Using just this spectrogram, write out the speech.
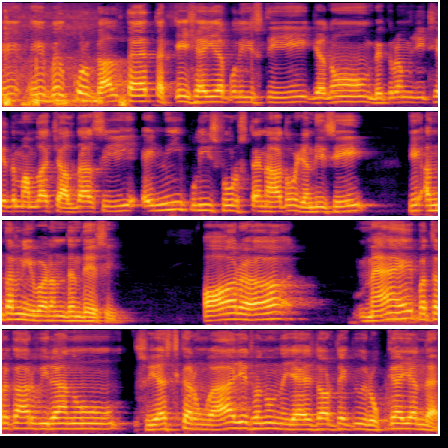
ਇਹ ਇਹ ਬਿਲਕੁਲ ਗਲਤ ਹੈ, ਧੱਕੇਸ਼ਾਹੀ ਹੈ ਪੁਲਿਸ ਦੀ। ਜਦੋਂ ਵਿਕਰਮ ਜੀਠੇ ਦਾ ਮਾਮਲਾ ਚੱਲਦਾ ਸੀ, ਇੰਨੀ ਪੁਲਿਸ ਫੋਰਸ ਤਾਇਨਾਤ ਹੋ ਜਾਂਦੀ ਸੀ ਕਿ ਅੰਦਰ ਨਹੀਂ ਵੜਨ ਦਿੰਦੇ ਸੀ। ਔਰ ਮੈਂ ਇਹ ਪੱਤਰਕਾਰ ਵੀਰਾਂ ਨੂੰ ਸੁਜੈਸਟ ਕਰੂੰਗਾ, ਜੇ ਤੁਹਾਨੂੰ ਨਜਾਇਜ਼ ਤੌਰ ਤੇ ਕੋਈ ਰੋਕਿਆ ਜਾਂਦਾ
